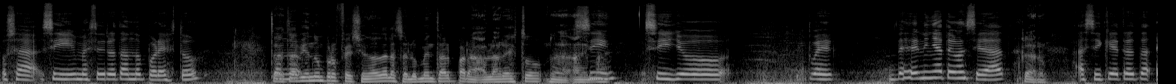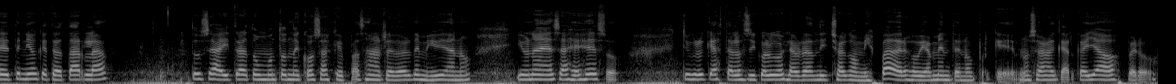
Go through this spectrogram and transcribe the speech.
o sea, sí, me estoy tratando por esto. ¿Estás viendo un profesional de la salud mental para hablar esto? O sea, Sí, sí, yo pues desde niña tengo ansiedad, Claro. así que he, trata- he tenido que tratarla. Entonces ahí trato un montón de cosas que pasan alrededor de mi vida, ¿no? Y una de esas es eso. Yo creo que hasta los psicólogos le habrán dicho algo a mis padres, obviamente, ¿no? Porque no se van a quedar callados, pero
